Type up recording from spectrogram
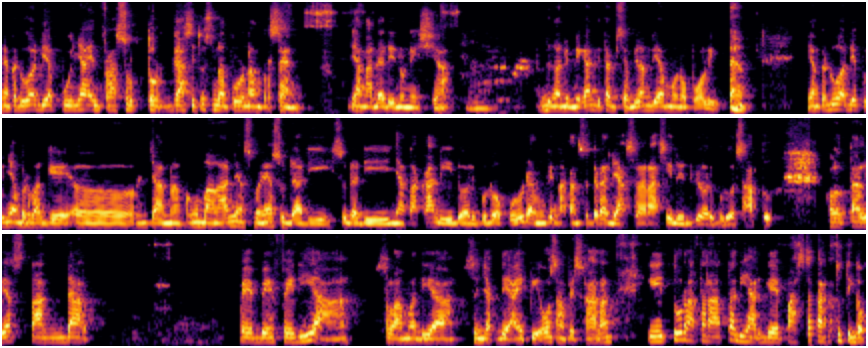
yang kedua dia punya infrastruktur gas itu 96% yang ada di Indonesia. Dengan demikian kita bisa bilang dia monopoli. yang kedua dia punya berbagai uh, rencana pengembangan yang sebenarnya sudah di sudah dinyatakan di 2020 dan mungkin akan segera diakselerasi di 2021. Kalau kita lihat standar PBV dia selama dia sejak di IPO sampai sekarang itu rata-rata dihargai pasar itu 3,5.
